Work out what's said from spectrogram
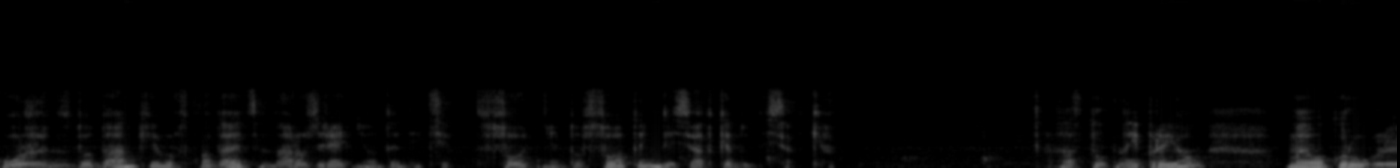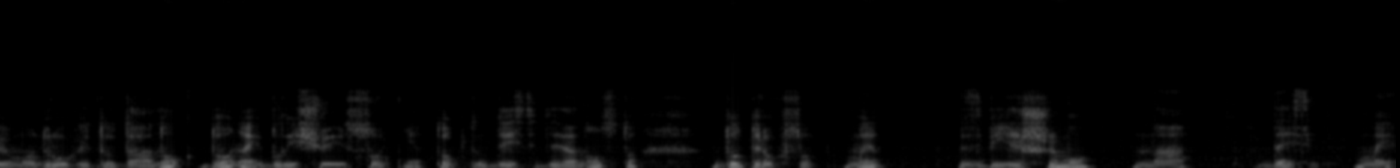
Кожен з доданків розкладається на розрядні одиниці. Сотні до сотень, десятки до десятків. Наступний прийом ми округлюємо другий доданок до найближчої сотні, тобто 290 до 300. Ми збільшимо на 10. Ми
